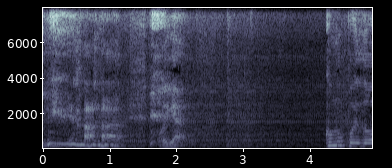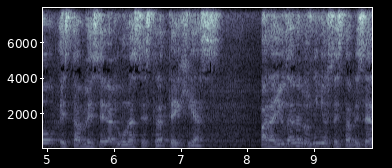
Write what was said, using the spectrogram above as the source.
oiga, ¿cómo puedo establecer algunas estrategias para ayudar a los niños a establecer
